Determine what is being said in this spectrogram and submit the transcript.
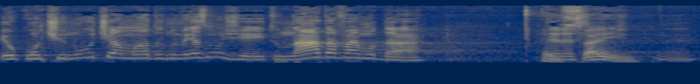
eu continuo te amando do mesmo jeito. Nada vai mudar. É isso aí. É,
